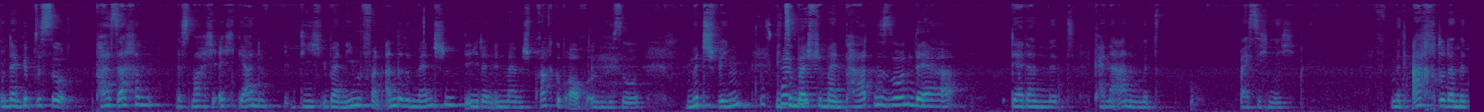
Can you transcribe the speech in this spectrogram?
Und dann gibt es so ein paar Sachen, das mache ich echt gerne, die ich übernehme von anderen Menschen, die dann in meinem Sprachgebrauch irgendwie so mitschwingen. Wie zum. Beispiel mein Patensohn, der, der dann mit, keine Ahnung, mit, weiß ich nicht, mit acht oder mit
